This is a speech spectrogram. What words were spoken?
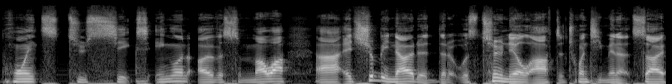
points to six. England over Samoa. Uh, it should be noted that it was two 0 after twenty minutes. So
